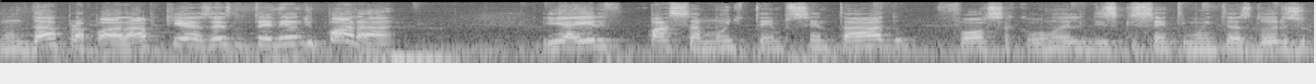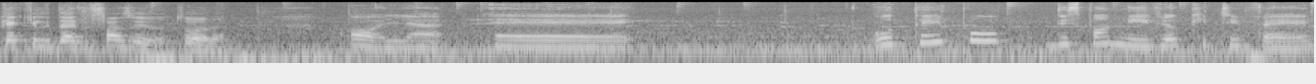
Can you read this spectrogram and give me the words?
Não dá para parar porque às vezes não tem nem onde parar. E aí ele passa muito tempo sentado, força a coluna, ele diz que sente muitas dores. O que é que ele deve fazer, doutora? Olha, é, o tempo disponível que tiver,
